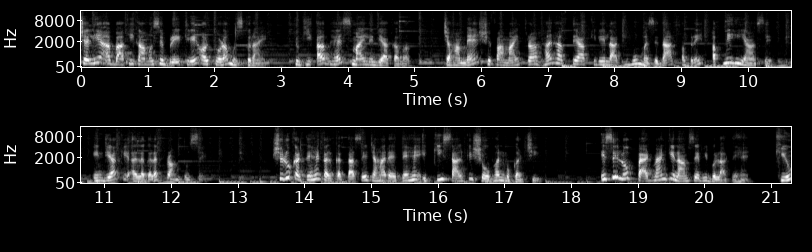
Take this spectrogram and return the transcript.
चलिए अब बाकी कामों से ब्रेक लें और थोड़ा मुस्कुराएँ, क्योंकि अब है स्माइल इंडिया का वक्त, जहाँ मैं, शिफा माइत्रा, हर हफ़्ते आपके लिए लाती हूँ मज़ेदार खबरें अपने ही यहाँ से, इंडिया के अलग अलग प्रांतों से। शुरू करते हैं कलकत्ता से, जहाँ रहते हैं 21 साल के शोभन मुखर्जी। इसे लोग पैडमैन के नाम से भी बुलाते हैं। क्यों?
